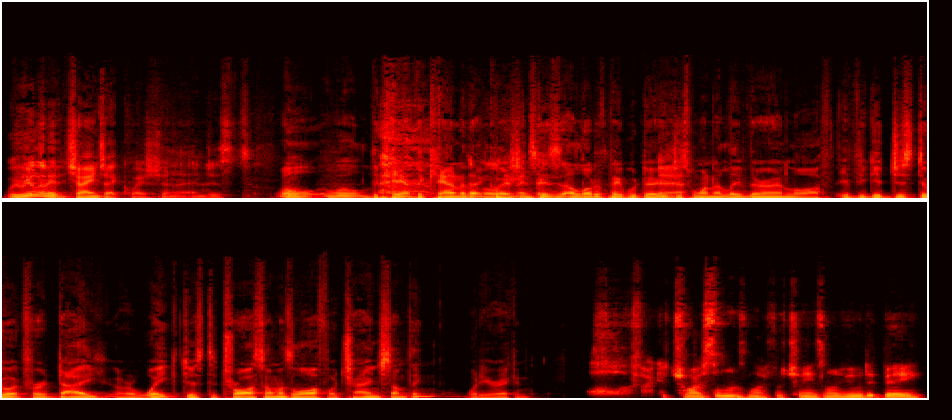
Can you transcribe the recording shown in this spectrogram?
We really need to change that question and just well, well, the count, the counter that question because a lot of people do Yeah. just want to live their own life. If you could just do it for a day or a week, just to try someone's life or change something, what do you reckon? Oh, if I could try someone's life or change life, who would it be?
